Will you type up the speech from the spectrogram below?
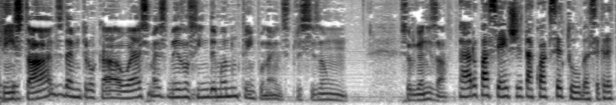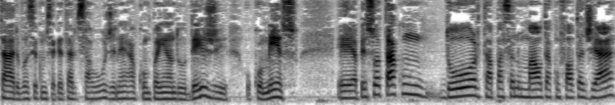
quem está, eles devem trocar o S, mas mesmo assim demanda um tempo, né? Eles precisam se organizar. Para o paciente de Itacoaxetuba, secretário, você como secretário de saúde, né, acompanhando desde o começo, é, a pessoa está com dor, está passando mal, está com falta de ar,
